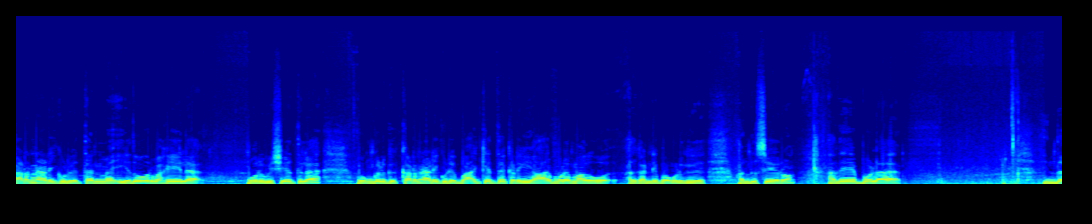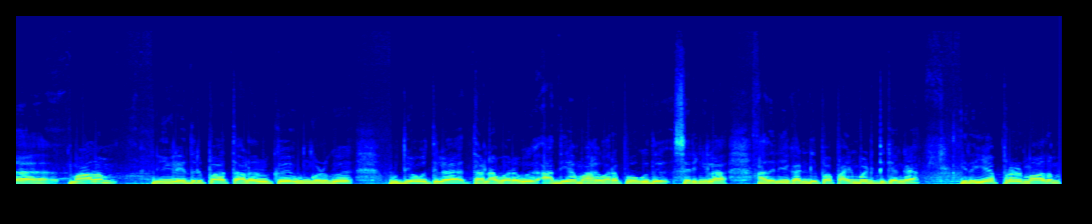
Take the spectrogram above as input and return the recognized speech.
கடன் அடைக்கக்கூடிய தன்மை ஏதோ ஒரு வகையில் ஒரு விஷயத்தில் உங்களுக்கு கடன் அடையக்கூடிய பாக்கியத்தை கிடைக்கும் யார் மூலமாகவோ அது கண்டிப்பாக உங்களுக்கு வந்து சேரும். அதே போல் இந்த மாதம் நீங்கள் எதிர்பார்த்த அளவுக்கு உங்களுக்கு உத்தியோகத்தில் தன வரவு அதிகமாக வரப்போகுது சரிங்களா? அதை நீங்கள் கண்டிப்பாக பயன்படுத்திக்கங்க. இந்த ஏப்ரல் மாதம்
